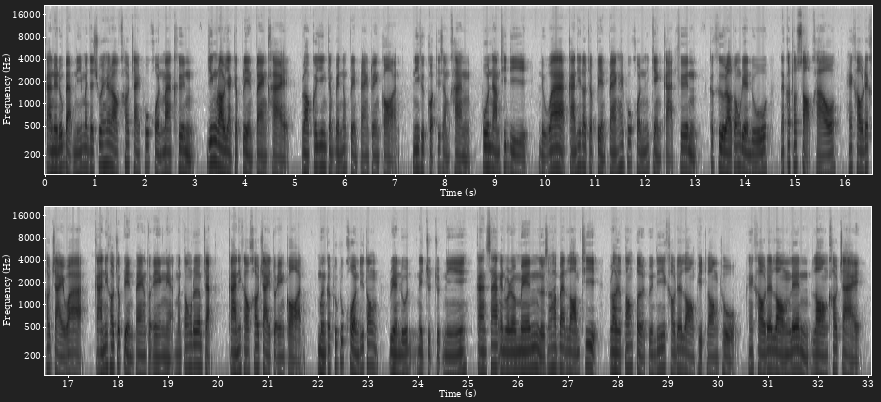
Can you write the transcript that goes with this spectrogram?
การเรียนรู้แบบนี้มันจะช่วยให้เราเข้าใจผู้คนมากขึ้น ยิ่งเราอยากจะเปลี่ยนแปลงใคร เราก็ยิ่งจำเป็นต้องเปลี่ยนแปลงตัวเองก่อน นี่คือกฎที่สำคัญ ผู้นำที่ดี หรือว่าการที่เราจะเปลี่ยนแปลงให้ผู้คนนี้เก่งกาจขึ้น ก็คือเราต้องเรียนรู้และก็ทดสอบเขา ให้เขาได้เข้าใจว่า การที่เขาจะเปลี่ยนแปลงตัวเองเนี่ยมันต้องเริ่มจากการที่เขาเข้าใจตัวเองก่อน เหมือนกับทุกๆ คนที่ต้องเรียนรู้ในจุดๆนี้ การสร้าง environment หรือสภาพแวดล้อมที่เราจะต้องเปิดพื้นที่ให้เขาได้ลองผิดลองถูก ให้เขาได้ลองเล่น ลองเข้าใจ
